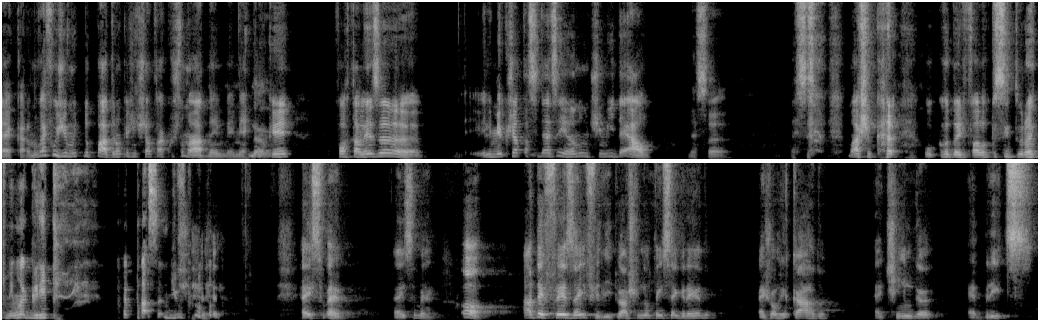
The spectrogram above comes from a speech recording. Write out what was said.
É, cara, não vai fugir muito do padrão que a gente já está acostumado, né, MR? Não. Porque Fortaleza, ele meio que já tá se desenhando um time ideal nessa. nessa... Macho, o cara, o Dani falou que o cinturão é que nem uma gripe. Vai passando de um pro outro. É isso mesmo. É isso mesmo. Ó, a defesa aí, Felipe, eu acho que não tem segredo. É João Ricardo, é Tinga, é Brits,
